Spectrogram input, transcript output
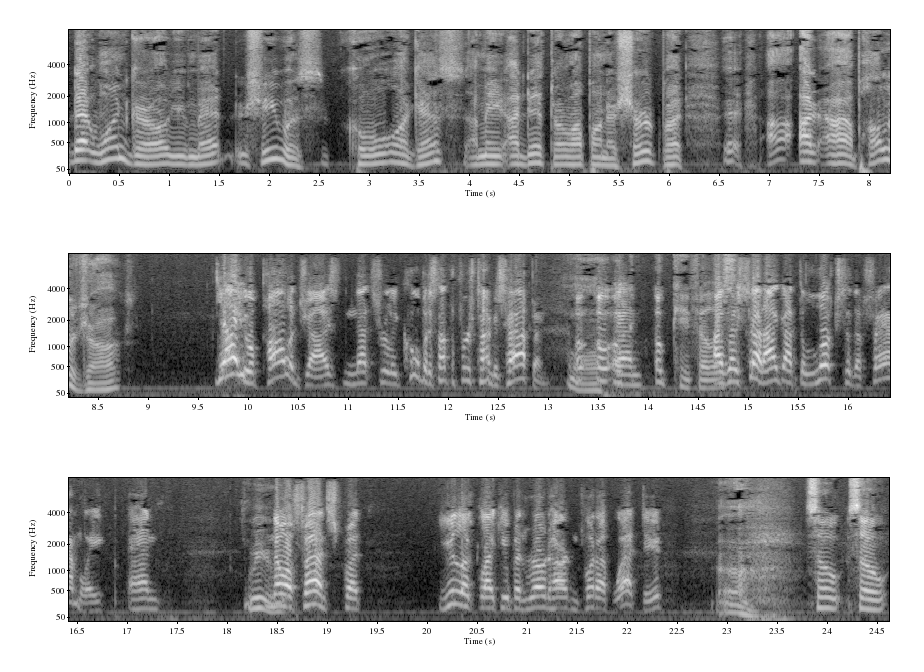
that one girl you met. She was cool, I guess. I mean, I did throw up on her shirt, but uh, I, I, I apologize. Yeah, you apologized, and that's really cool, but it's not the first time it's happened. oh, oh, okay, And- okay, fellas. As I said, I got the looks of the family, and We, no offense, but you look like you've been rode hard and put up wet, dude. So, so,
